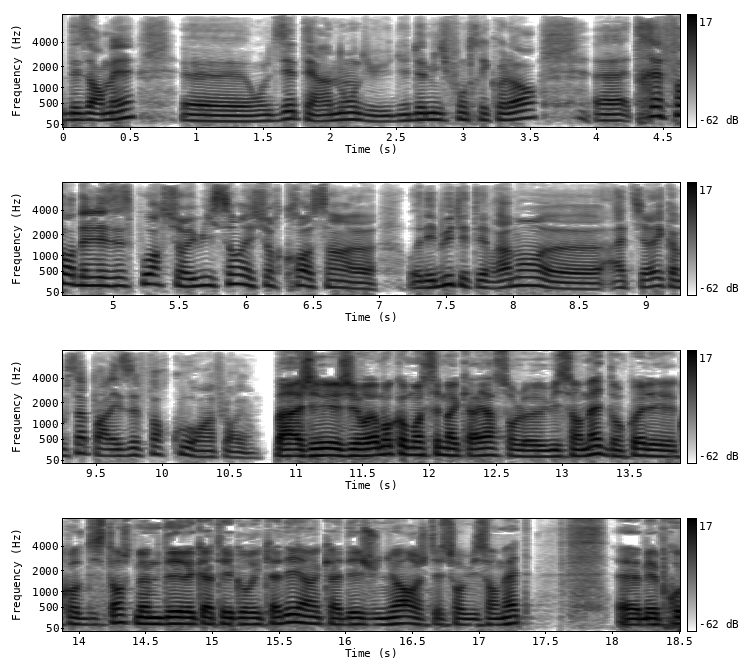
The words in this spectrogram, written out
désormais. Euh, on le disait, tu es un nom du, du demi-fond tricolore. Euh, très fort dans les espoirs sur 800 et sur cross. Hein. Euh, au début, tu étais vraiment euh, attiré comme ça par les efforts courts, hein, Florian. Bah, j'ai vraiment commencé ma carrière sur le 800 mètres, donc ouais, les courtes distances, même dès les catégories cadet, hein, cadet junior, j'étais sur 800 mètres. Euh, mes premiers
